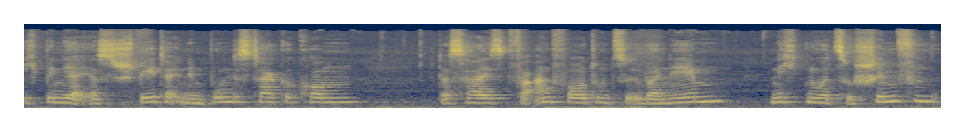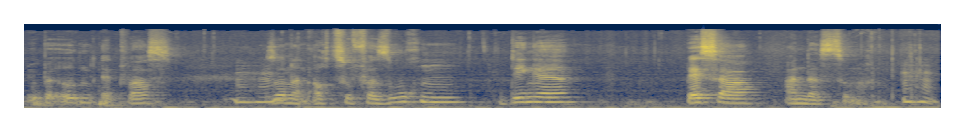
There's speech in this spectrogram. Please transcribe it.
ich bin ja erst später in den Bundestag gekommen. Das heißt, Verantwortung zu übernehmen, nicht nur zu schimpfen über irgendetwas, sondern auch zu versuchen, Dinge besser anders zu machen.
